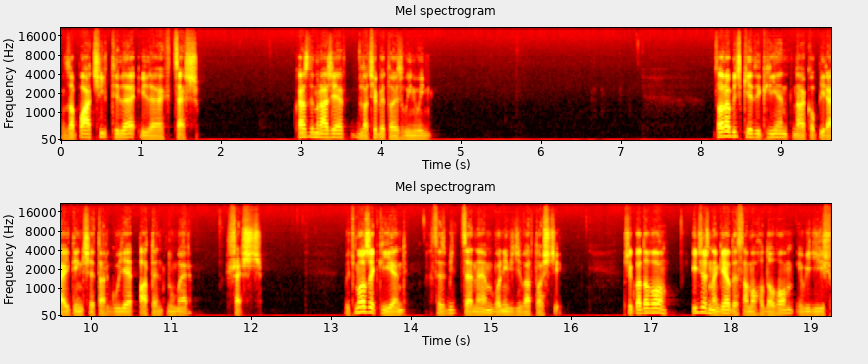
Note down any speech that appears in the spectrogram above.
Zapłaci tyle, ile chcesz. W każdym razie dla ciebie to jest win-win. Co robić, kiedy klient na copywriting się targuje patent numer 6? Być może klient chce zbić cenę, bo nie widzi wartości. Przykładowo, idziesz na giełdę samochodową i widzisz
